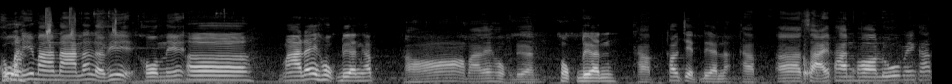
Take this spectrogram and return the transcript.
คู่นี้มานานแล้วเหรอพี่โคมนี้ เออมาได้ 6 เดือนครับ อ๋อ มาได้ 6 เดือน 6 เดือนครับเข้า 7 เดือนแล้วครับอ่าสายพันธุ์พอรู้ไหมครับ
